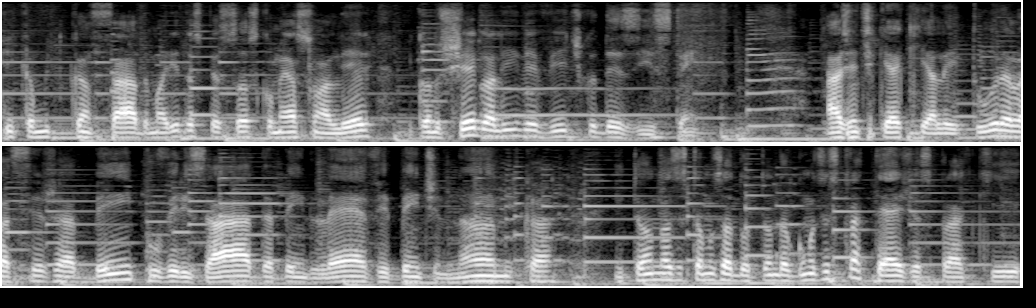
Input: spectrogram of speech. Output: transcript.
fica muito cansado. A maioria das pessoas começam a ler e quando chegam ali em Levítico desistem. A gente quer que a leitura ela seja bem pulverizada, bem leve, bem dinâmica. Então nós estamos adotando algumas estratégias para que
